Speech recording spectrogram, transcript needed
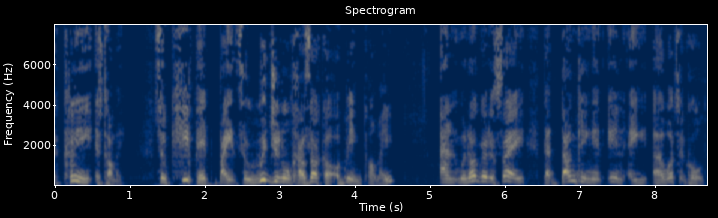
a Kli is Tome. So keep it by its original chazaka of being Tome, and we're not going to say that dunking it in a, uh, what's it called?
